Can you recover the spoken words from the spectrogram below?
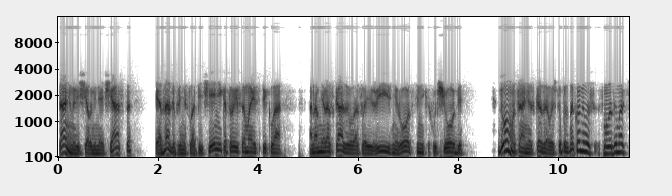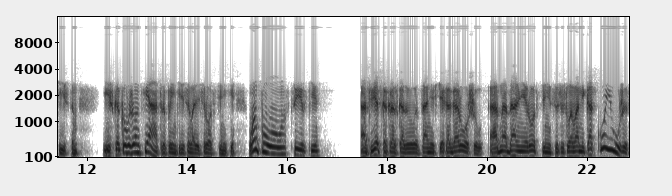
Таня навещала меня часто и однажды принесла печенье, которое сама испекла. Она мне рассказывала о своей жизни, родственниках, учебе. Дома Таня сказала, что познакомилась с молодым артистом. Из какого же он театра, поинтересовались родственники. Он клоун в цирке. Ответ, как рассказывала Таня, всех огорошил, а одна дальняя родственница со словами «Какой ужас!»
